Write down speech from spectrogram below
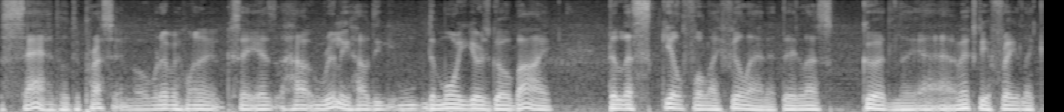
sad or depressing or whatever you want to say is how really how the the more years go by, the less skillful I feel at it. The less good. Like, I'm actually afraid like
